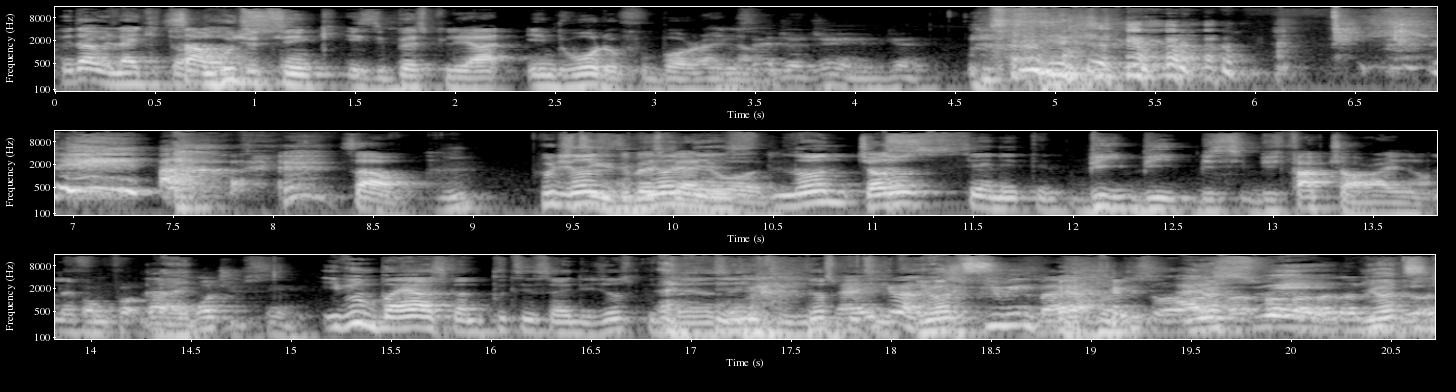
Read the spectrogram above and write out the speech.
Whether we like it or Sam, who do you think is the best player in the world of football right You now? said Jorginho again. Sam, who do you think is the best player in the world? Don't Just- just say anything. Be, be, be, be factual right now. Like, From, from, Like- from what you've seen. even bias can put inside you. Just put bias. anything. Just Now, put you it. can You have want- spewing bias on this. on- I on- on- swear. on- on- You want- on-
